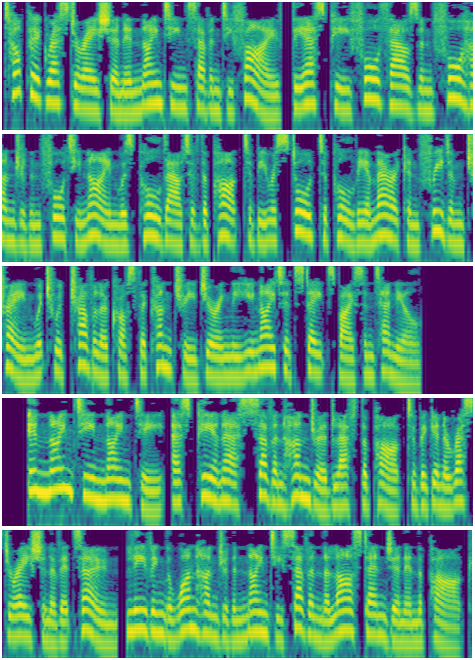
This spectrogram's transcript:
Topic restoration In 1975, the SP 4449 was pulled out of the park to be restored to pull the American Freedom Train which would travel across the country during the United States bicentennial. In 1990, SP&S 700 left the park to begin a restoration of its own, leaving the 197 the last engine in the park.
